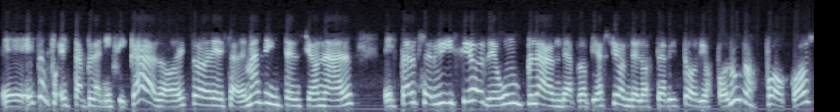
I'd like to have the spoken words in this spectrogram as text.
Eh, esto está planificado, esto es además de intencional, está al servicio de un plan de apropiación de los territorios por unos pocos,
